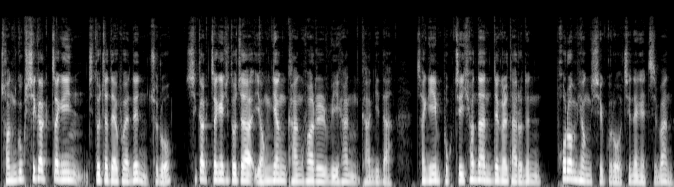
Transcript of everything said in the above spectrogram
전국 시각장애인 지도자 대회는 주로 시각장애 지도자 역량 강화를 위한 강의다, 장애인 복지 현안 등을 다루는 포럼 형식으로 진행했지만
